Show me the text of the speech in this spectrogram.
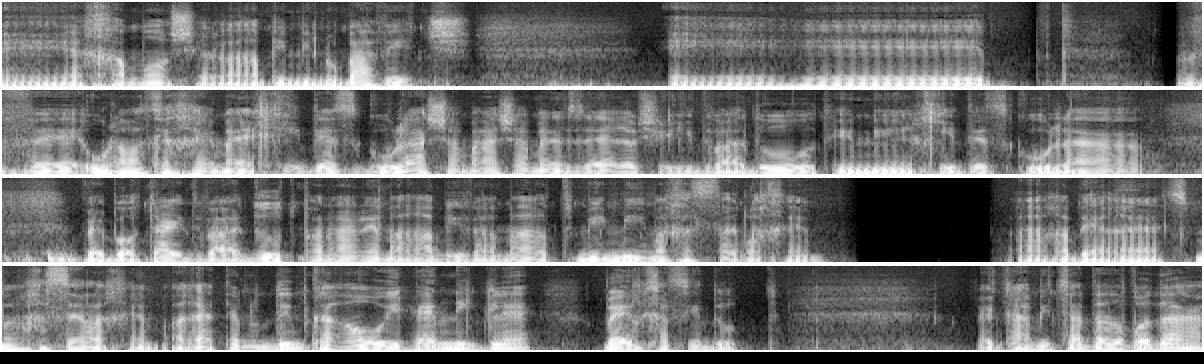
אה, חמו של הרבי מלובביץ', אה, והוא למד ככה עם היחידי סגולה שם, היה שם איזה ערב של התוועדות עם יחידי סגולה, ובאותה התוועדות פנה אליהם הרבי ואמר, תמימי, מה חסר לכם? הרבי הרייץ, מה חסר לכם? הרי אתם לומדים כראוי, הן נגלה והן חסידות. וגם מצד העבודה,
